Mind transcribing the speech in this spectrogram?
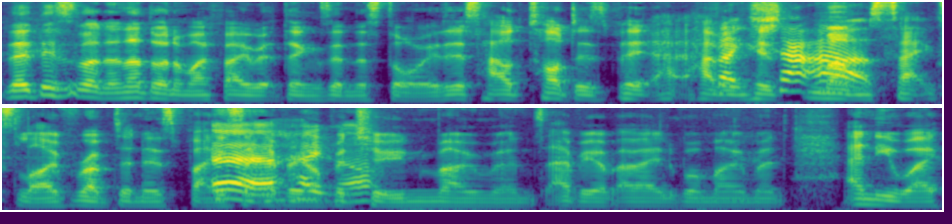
This is one, another one of my favourite things in the story. Just how Todd is having Like, his mum's sex life rubbed in his face Uh, at every opportune moment, every available moment. Anyway,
